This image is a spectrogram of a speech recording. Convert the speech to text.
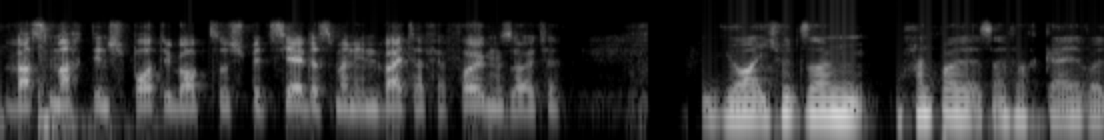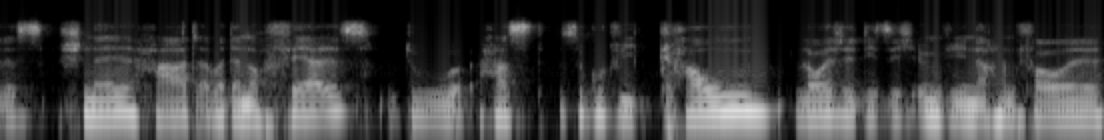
was macht den Sport überhaupt so speziell, dass man ihn weiter verfolgen sollte? Ja, ich würde sagen, Handball ist einfach geil, weil es schnell, hart, aber dennoch fair ist. Du hast so gut wie kaum Leute, die sich irgendwie nach einem Foul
